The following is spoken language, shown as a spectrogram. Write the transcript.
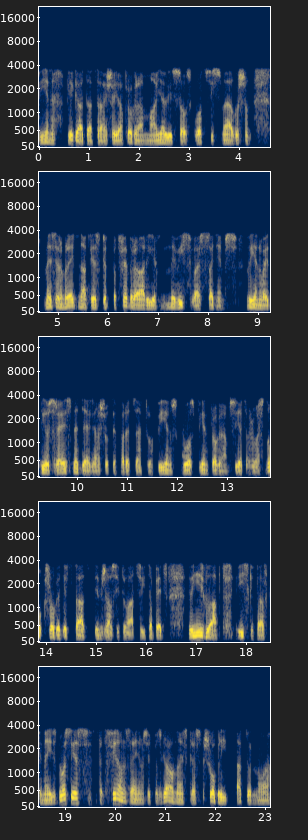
piena piegādātāja šajā programmā jau ir savus kvotus izsmēluši, un mēs varam rēķināties, ka pat februārī ne visi vairs saņems vienu vai divas reizes nedēļā šo te paredzēto pienu skolas piena programmas ietvaros. Nu, šogad ir tāda, diemžēl, situācija. Tāpēc viņi izglābt izskatās, ka neizdosies. Tad finansējums ir pats galvenais, kas šobrīd attur no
